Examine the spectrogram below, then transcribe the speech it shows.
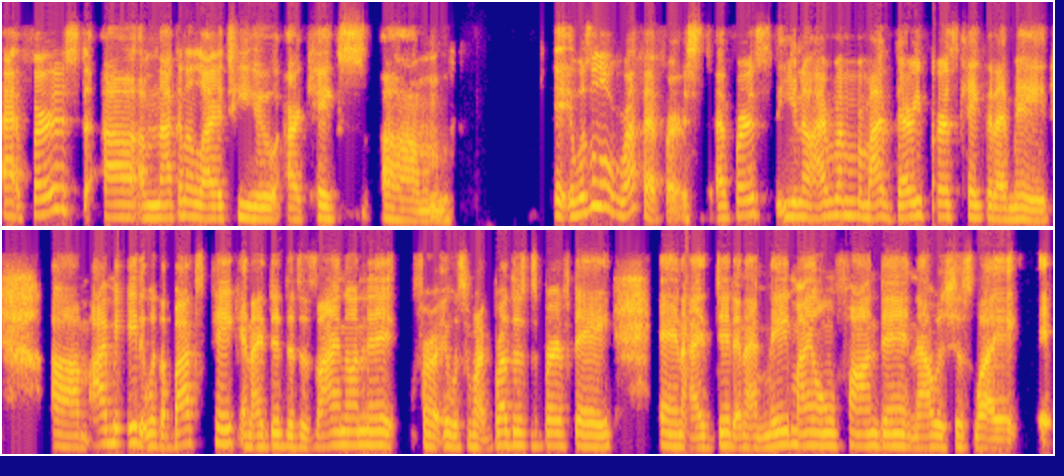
At first, uh, I'm not gonna lie to you. Our cakes, um, it, it, was a little rough at first. At first, you know, I remember my very first cake that I made. Um, I made it with a box cake, and I did the design on it for. It was for my brother's birthday, and I did, and I made my own fondant, and I was just like, it,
